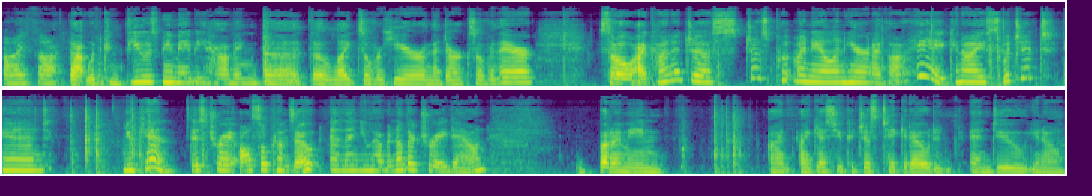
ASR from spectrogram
I thought that would confuse me maybe having the the lights over here and the darks over there. So I kind of just just put my nail in here and I thought hey can I switch it? And you can. This tray also comes out and then you have another tray down. But I mean I, I guess you could just take it out and, and do you know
